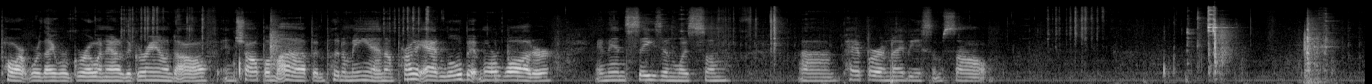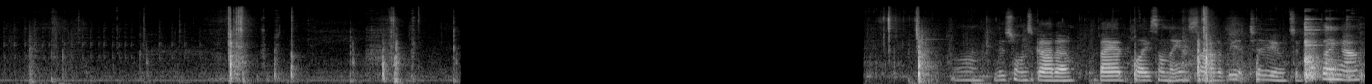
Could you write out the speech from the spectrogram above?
part where they were growing out of the ground off and chop them up and put them in. I'll probably add a little bit more water and then season with some um, pepper and maybe some salt. This one's got a bad place on the inside of it too. It's a good thing I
